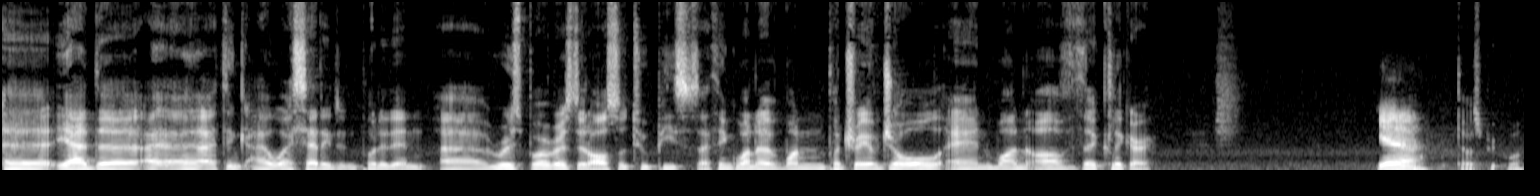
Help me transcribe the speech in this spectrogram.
Uh, yeah, the I, I I think oh I said I didn't put it in. Uh, Ruiz Burgos did also two pieces. I think one of one portrait of Joel and one of the clicker. Yeah, That was pretty cool.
